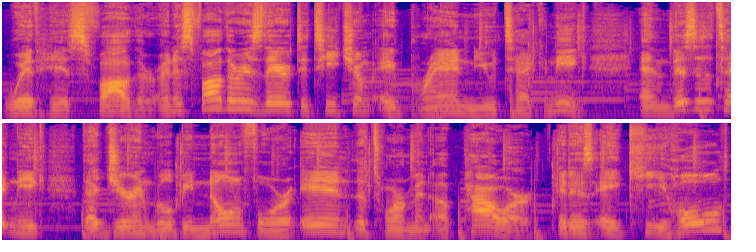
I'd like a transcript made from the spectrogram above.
with his father. And his father is there to teach him a brand new technique. And this is a technique that Jiren will be known for in the Tournament of Power. It is a ki hold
